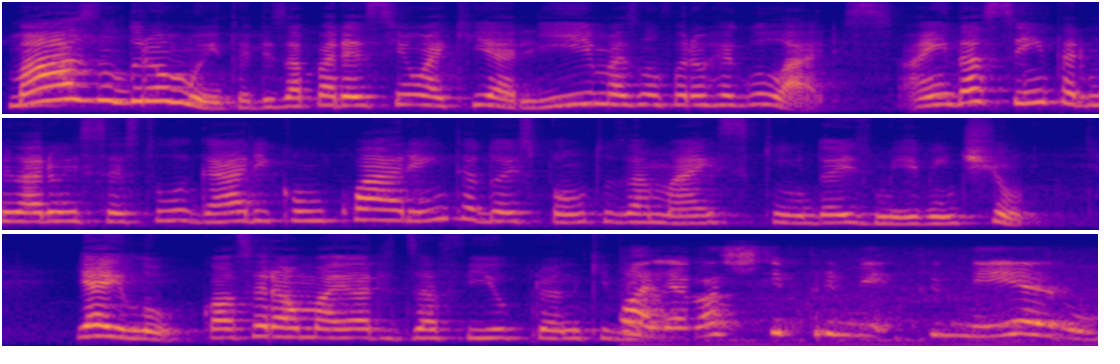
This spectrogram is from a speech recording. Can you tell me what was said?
mas não durou muito, eles apareciam aqui e ali, mas não foram regulares. Ainda assim, terminaram em sexto lugar e com 42 pontos a mais que em 2021. E aí, Lu, qual será o maior desafio para o ano que vem? Olha, eu acho que prime primeiro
